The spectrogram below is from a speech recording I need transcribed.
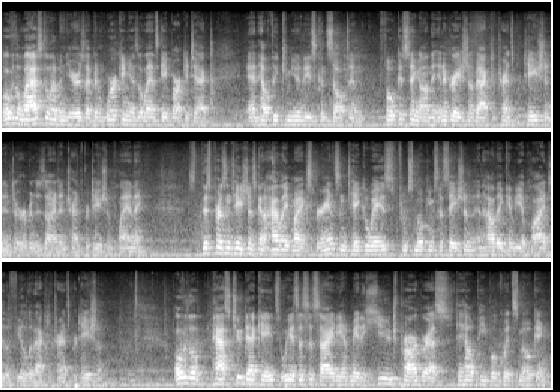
Over the last 11 years, I've been working as a landscape architect and healthy communities consultant, focusing on the integration of active transportation into urban design and transportation planning. This presentation is going to highlight my experience and takeaways from smoking cessation and how they can be applied to the field of active transportation. Over the past two decades, we as a society have made a huge progress to help people quit smoking.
